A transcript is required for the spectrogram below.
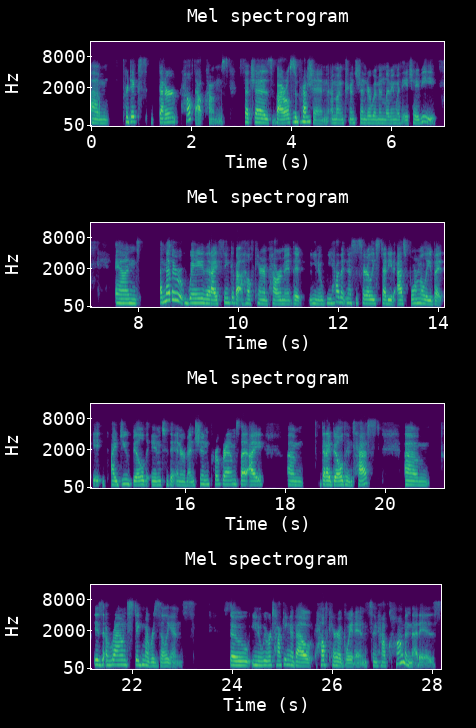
um, predicts better health outcomes, such as viral mm-hmm. suppression among transgender women living with HIV. And another way that i think about healthcare empowerment that you know we haven't necessarily studied as formally but it, i do build into the intervention programs that i um, that i build and test um, is around stigma resilience so you know we were talking about healthcare avoidance and how common that is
